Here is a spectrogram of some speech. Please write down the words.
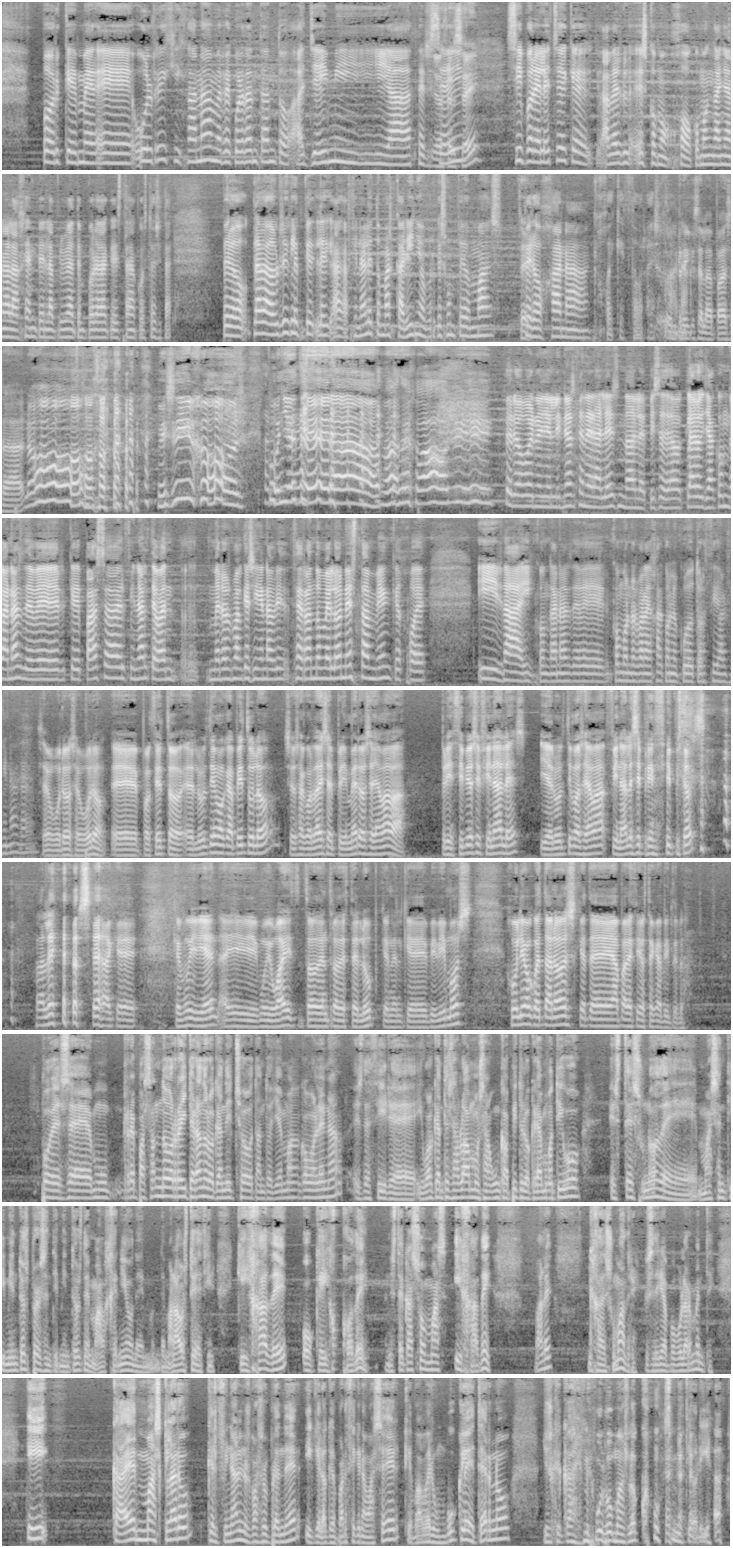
Porque me, eh, Ulrich y Hannah me recuerdan tanto a Jamie y a Cersei. ¿Y a Cersei? Sí, por el hecho de que, a ver, es como, jo, cómo engañan a la gente en la primera temporada que están acostados y tal. Pero claro, a Ulrich le, le, al final le tomas cariño porque es un peón más. Sí. Pero Hannah, joder, qué zorra es Hannah. Ulrich se la pasa. ¡No! ¡Mis hijos! ¡Puñetera! ¡Me has dejado aquí! Pero bueno, y en líneas generales, no, el episodio, claro, ya con ganas de ver qué pasa, el final te van. Menos mal que siguen cerrando melones también, que joder. Y nada, y con ganas de ver cómo nos van a dejar con el culo torcido al final. Claro. Seguro, seguro. Eh, por cierto, el último capítulo, si os acordáis, el primero se llamaba Principios y Finales y el último se llama Finales y Principios. ¿Vale? O sea que, que muy bien, ahí muy guay, todo dentro de este loop que en el que vivimos. Julio, cuéntanos qué te ha parecido este capítulo. Pues eh, repasando, reiterando lo que han dicho tanto Gemma como Elena, es decir, eh, igual que antes hablábamos en algún capítulo que era emotivo, este es uno de más sentimientos, pero sentimientos de mal genio, de, de mala hostia, es decir, que hija de o que hijo de, en este caso más hija de, ¿vale? Hija de su madre, que se diría popularmente. Y cae más claro que el final nos va a sorprender y que lo que parece que no va a ser, que va a haber un bucle eterno. Yo es que cada vez me vuelvo más loco, es mi teoría.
